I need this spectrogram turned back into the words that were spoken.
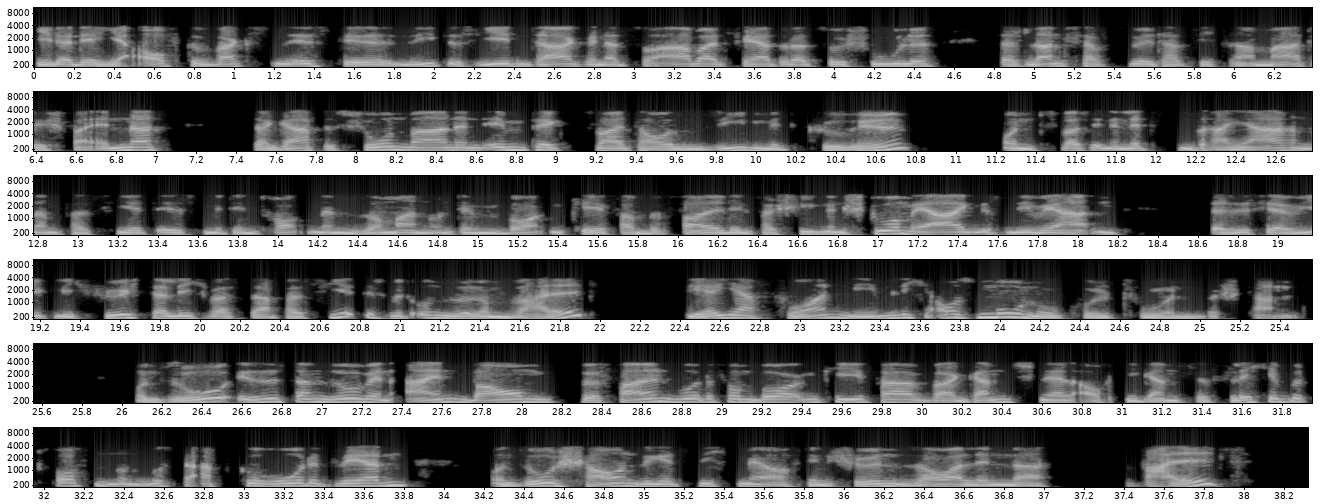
Jeder, der hier aufgewachsen ist, der sieht es jeden Tag, wenn er zur Arbeit fährt oder zur Schule. Das Landschaftsbild hat sich dramatisch verändert. Da gab es schon mal einen Impact 2007 mit Kyrill. Und was in den letzten drei Jahren dann passiert ist mit den trockenen Sommern und dem Borkenkäferbefall, den verschiedenen Sturmereignissen, die wir hatten, das ist ja wirklich fürchterlich, was da passiert ist mit unserem Wald, der ja vornehmlich aus Monokulturen bestand. Und so ist es dann so, wenn ein Baum befallen wurde vom Borkenkäfer, war ganz schnell auch die ganze Fläche betroffen und musste abgerodet werden. Und so schauen wir jetzt nicht mehr auf den schönen Sauerländer Wald,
